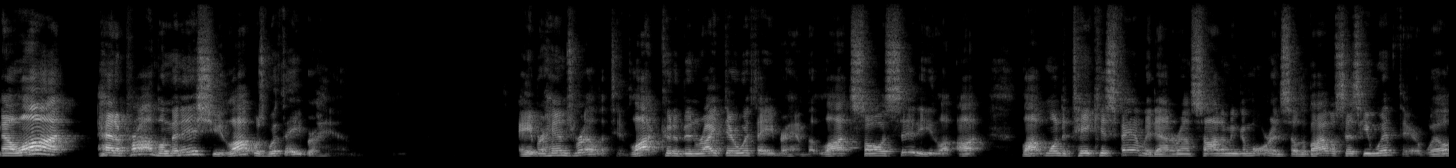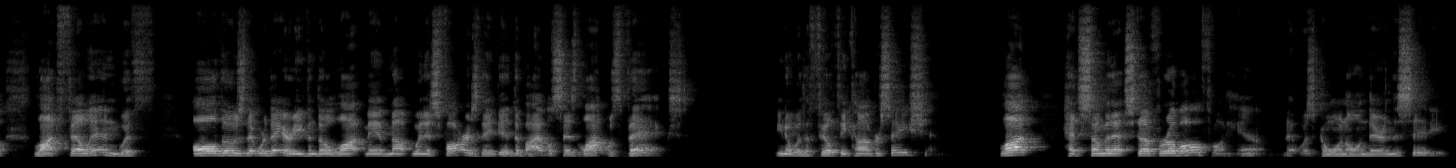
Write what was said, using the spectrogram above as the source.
Now, Lot had a problem, an issue. Lot was with Abraham. Abraham's relative. Lot could have been right there with Abraham, but Lot saw a city. Lot, Lot wanted to take his family down around Sodom and Gomorrah, and so the Bible says he went there. Well, Lot fell in with all those that were there, even though Lot may have not went as far as they did. The Bible says Lot was vexed, you know, with a filthy conversation. Lot had some of that stuff rub off on him that was going on there in the city.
